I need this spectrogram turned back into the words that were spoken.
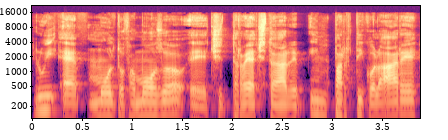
Lui è molto famoso e ci terrei a citare in particolare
